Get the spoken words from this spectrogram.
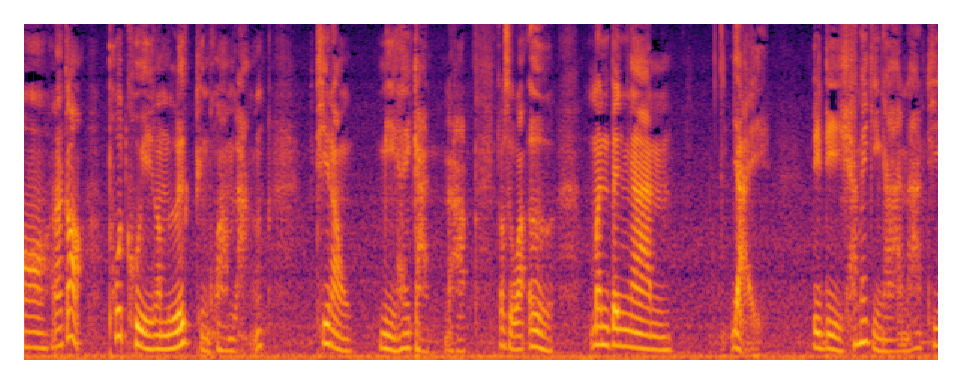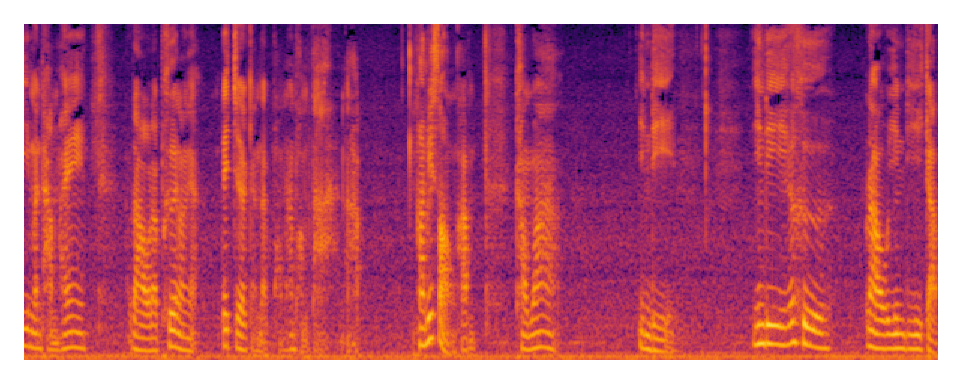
อล์แล้วก็พูดคุยลำลึกถึงความหลังที่เรามีให้กันนะครับ ก็รู้สึกว่า เออ มันเป็นงานใหญ่ดีๆ แค่ไม่กี่งานนะ ที่มันทำให้เราและเพื่อนเราเนี่ย ได้เจอกันแบบพร้อมหน้าพร้อมตานะครับคำที่สองครับคำว่ายินดี ยินดีก็คือเรายินดีกับ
